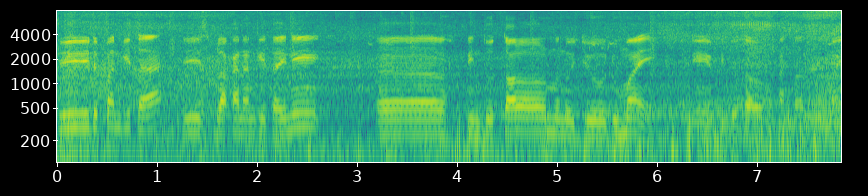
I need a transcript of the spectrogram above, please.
Di depan kita, di sebelah kanan kita ini eh, pintu tol menuju Dumai. Ini pintu tol Pekanbaru Dumai.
